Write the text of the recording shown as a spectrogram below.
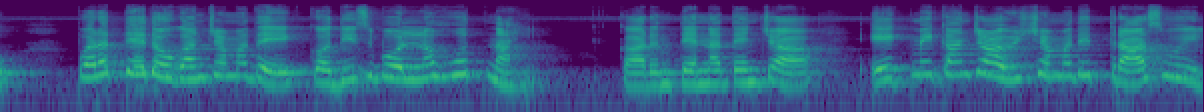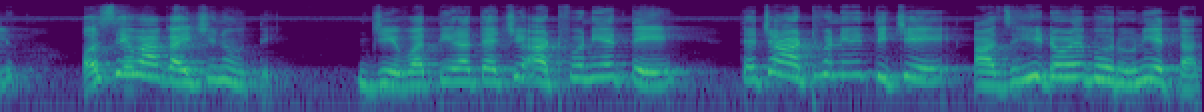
परत ते दोघांच्यामध्ये कधीच बोलणं होत नाही. कारण त्यांना त्यांच्या एकमेकांच्या आयुष्यामध्ये त्रास होईल असे वागायचे नव्हते. जेव्हा तिला त्याची आठवण येते त्याच्या आठवणीने तिचे आजही डोळे भरून येतात.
